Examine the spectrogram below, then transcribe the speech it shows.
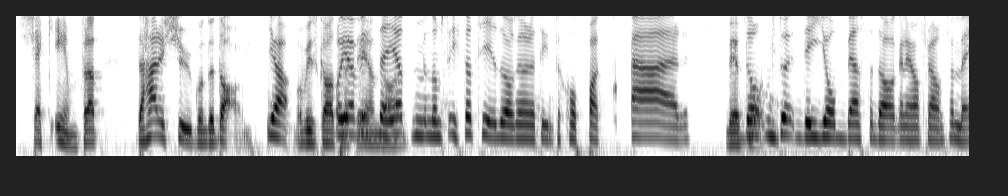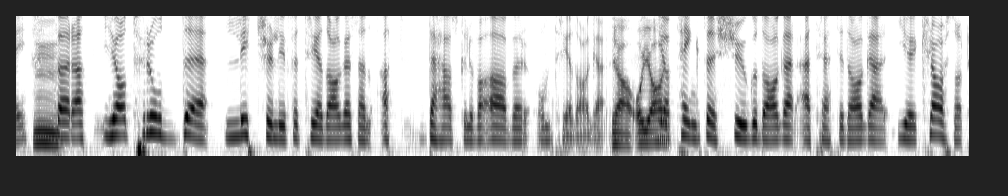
check-in, för att det här är 20 dagen. ja. Och vi ska ha Och 31 jag vill säga dagar. att de sista tio dagarna att inte shoppa är Det är svårt. de, de, de jobbigaste dagarna jag har framför mig. Mm. För att jag trodde literally för tre dagar sedan att det här skulle vara över om tre dagar. Ja, och jag har, Jag tänkte 20 dagar är 30 dagar, jag är klar snart.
